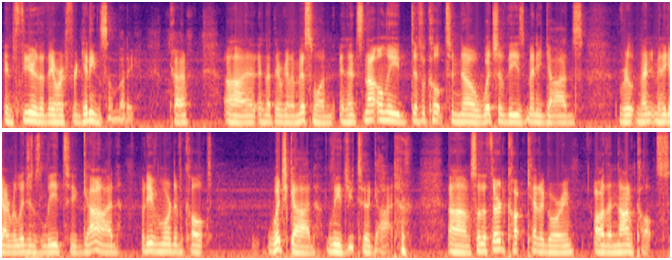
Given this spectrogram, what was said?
in fear that they were forgetting somebody. Okay. Uh, and that they were going to miss one. And it's not only difficult to know which of these many gods, re- many, many God religions lead to God, but even more difficult, which God leads you to God. um, so the third ca- category are the non-cults,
